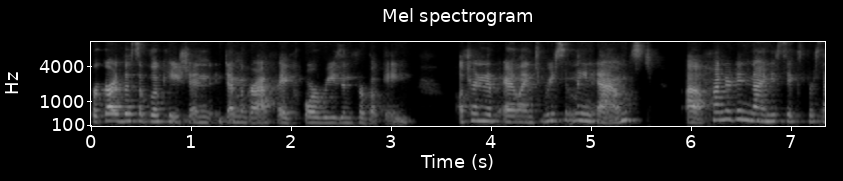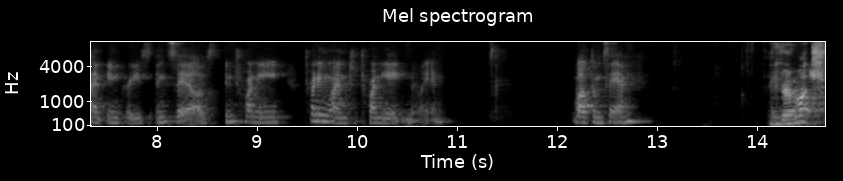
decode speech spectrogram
regardless of location, demographic, or reason for booking. Alternative Airlines recently announced a 196% increase in sales in 2021 to 28 million. Welcome, Sam. Thank you very much.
